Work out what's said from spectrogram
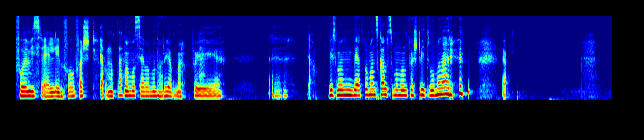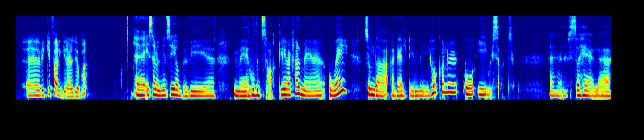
Få en visuell info først, Ja, på en måte. Man må se hva man har å jobbe med. Fordi eh, ja, Hvis man vet hvor man skal, så må man først vite hvor man er. ja. Eh, hvilke farger er det du jobber med? eh, I salongen så jobber vi eh, med hovedsakelig i hvert fall med Away, som da er delt inn i H-Color og i. Eh, så hele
